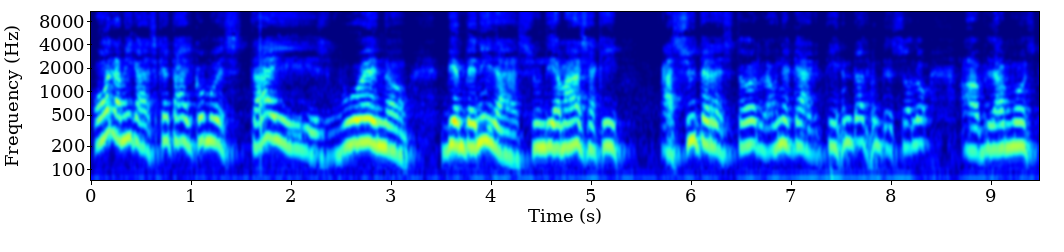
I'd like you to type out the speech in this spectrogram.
Hola amigas, ¿qué tal? ¿Cómo estáis? Bueno, bienvenidas un día más aquí a Suter Store, la única tienda donde solo hablamos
